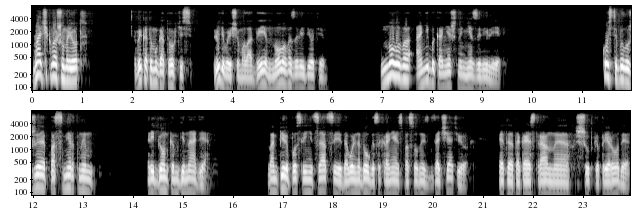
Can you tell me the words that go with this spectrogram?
Мальчик ваш умрет. Вы к этому готовьтесь. Люди вы еще молодые, нового заведете. Нового они бы, конечно, не завели. Костя был уже посмертным ребенком Геннадия. Вампиры после инициации довольно долго сохраняют способность к зачатию. Это такая странная шутка природы.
